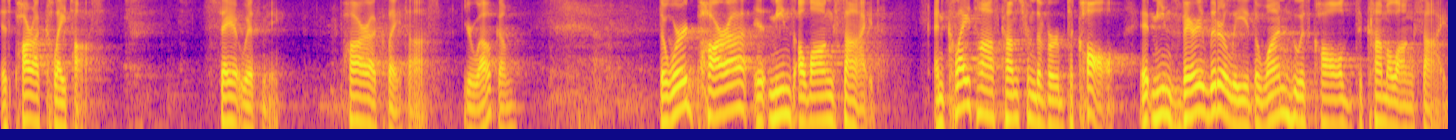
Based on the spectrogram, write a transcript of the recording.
is parakletos. Say it with me. Parakletos. You're welcome. The word para, it means alongside. And kletos comes from the verb to call. It means very literally the one who is called to come alongside.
